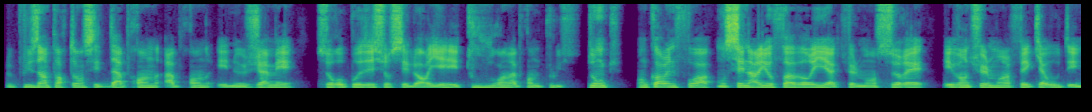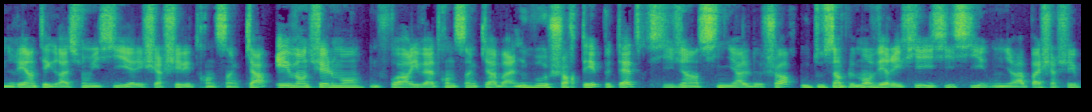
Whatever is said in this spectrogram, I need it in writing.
Le plus important, c'est d'apprendre, apprendre et ne jamais se reposer sur ses lauriers et toujours en apprendre plus. Donc, encore une fois, mon scénario favori actuellement serait éventuellement un fake out et une réintégration ici et aller chercher les 35K. Éventuellement, une fois arrivé à 35K, bah, à nouveau shorter peut-être si j'ai un signal de short ou tout simplement vérifier ici si on n'ira pas chercher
